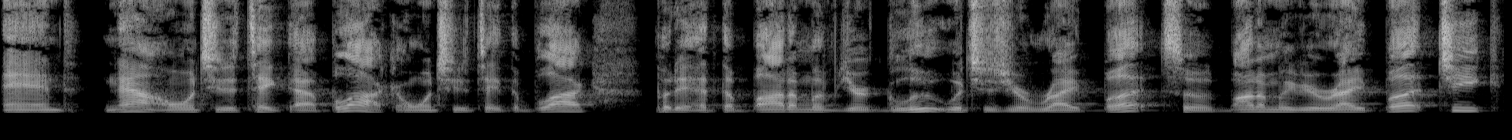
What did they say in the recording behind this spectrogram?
And now I want you to take that block. I want you to take the block, put it at the bottom of your glute, which is your right butt. So bottom of your right butt cheek.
